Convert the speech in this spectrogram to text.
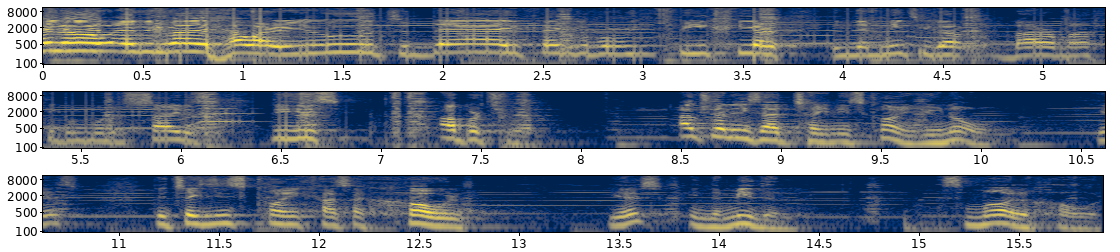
Hello everybody, how are you today? Thank you for being here in the mythical Bar Mágico in Buenos Aires. This is Aperture. Actually, it's a Chinese coin, you know. Yes? The Chinese coin has a hole, yes, in the middle. A small hole.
